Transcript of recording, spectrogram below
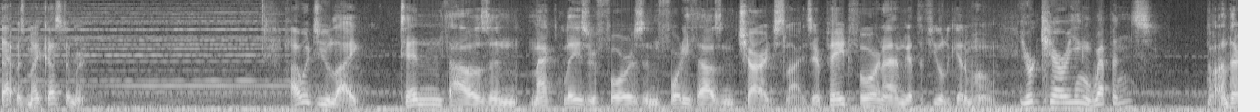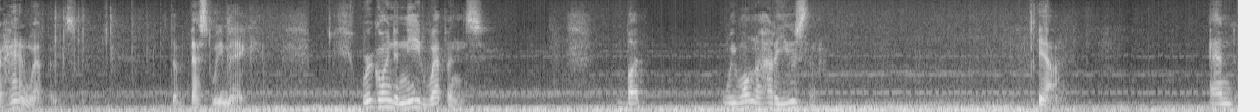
That was my customer. How would you like 10,000 Mac Laser 4s and 40,000 charge slides? They're paid for, and I haven't got the fuel to get them home. You're carrying weapons? Uh, they're hand weapons. The best we make. We're going to need weapons. But we won't know how to use them. Yeah. And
